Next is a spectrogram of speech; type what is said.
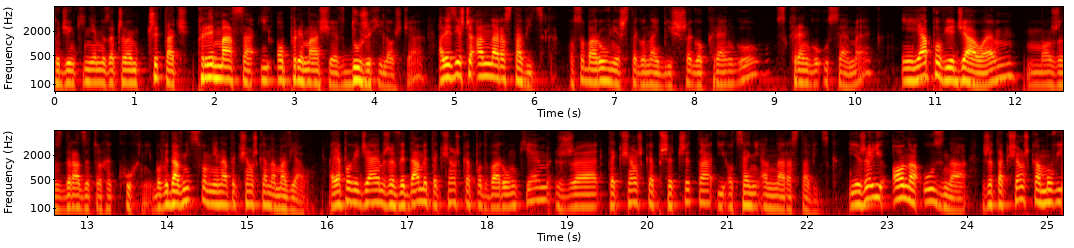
to dzięki niemu zacząłem czytać prymasa i o prymasie w dużych ilościach. Ale jest jeszcze Anna Rastawicka, osoba również z tego najbliższego kręgu, z kręgu ósemek i ja powiedziałem, może zdradzę trochę kuchni, bo wydawnictwo mnie na tę książkę namawiało. A ja powiedziałem, że wydamy tę książkę pod warunkiem, że tę książkę przeczyta i oceni Anna Rastawicka. Jeżeli ona uzna, że ta książka mówi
